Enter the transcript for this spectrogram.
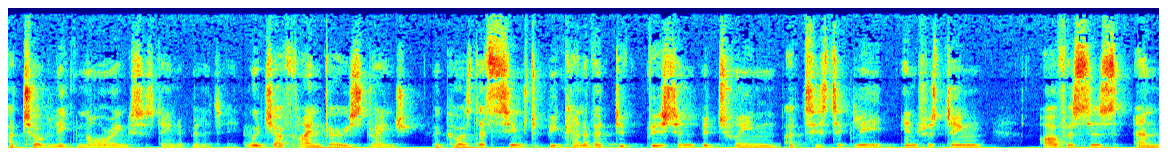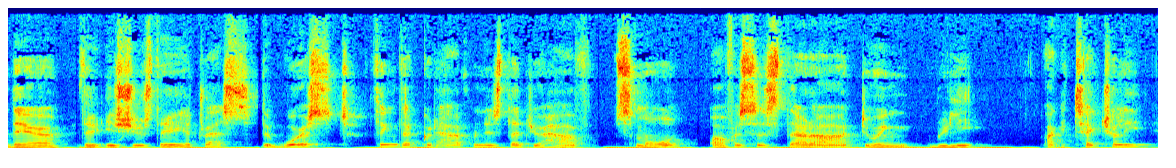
are totally ignoring sustainability, which I find very strange because there seems to be kind of a division between artistically interesting offices and their the issues they address. The worst thing that could happen is that you have small offices that are doing really architecturally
